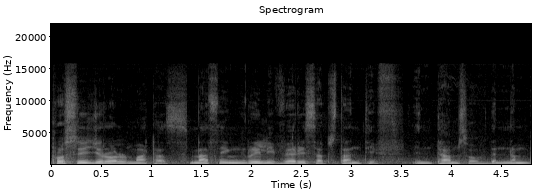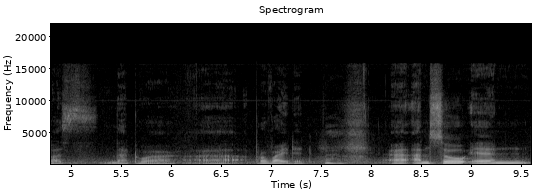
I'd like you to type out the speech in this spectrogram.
procedural matters, nothing really very substantive in terms of the numbers that were uh, provided. Mhm. Uh, and so, and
